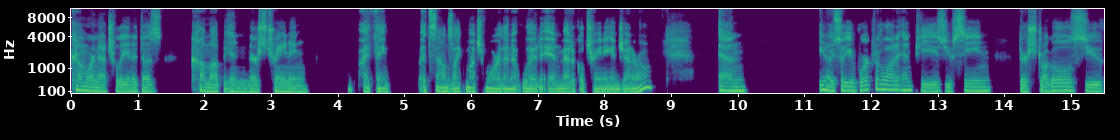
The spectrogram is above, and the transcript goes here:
come more naturally and it does come up in nurse training, I think it sounds like much more than it would in medical training in general. And, you know, so you've worked with a lot of NPs, you've seen their struggles, you've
